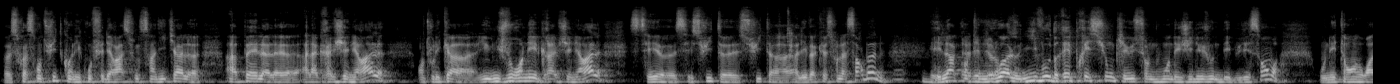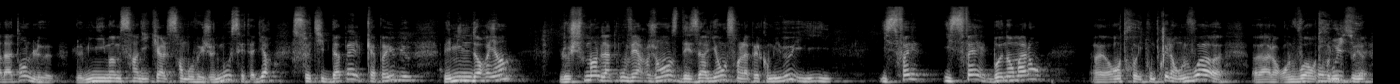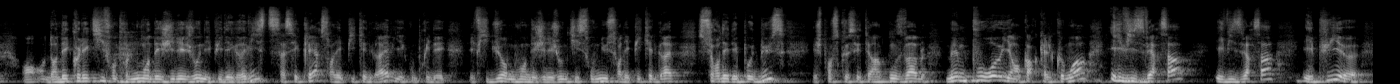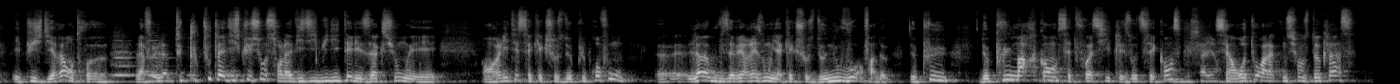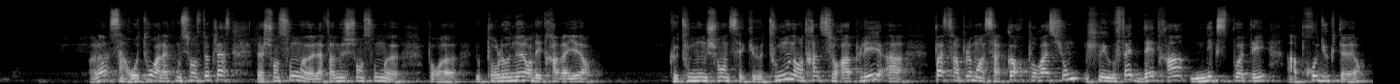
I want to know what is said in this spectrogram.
Euh, 68, quand les confédérations syndicales appellent à la, à la grève générale, en tous les cas, une journée de grève générale, c'est euh, suite, euh, suite à, à l'évacuation de la Sorbonne. Et là, quand on violences. voit le niveau de répression qu'il y a eu sur le mouvement des Gilets jaunes début décembre, on était en droit d'attendre le, le minimum syndical sans mauvais jeu de mots, c'est-à-dire ce type d'appel qui n'a pas eu lieu. Mais mine de rien, le chemin de la convergence, des alliances, on l'appelle comme il veut, il, il- se fait, il se fait, bon an, mal an. Euh, entre, y compris là, on le voit. euh, alors, on le voit entre oui, le- en- dans des collectifs entre le mouvement des Gilets jaunes et puis des grévistes, ça c'est clair, sur des piquets de grève, y compris des, des figures du mouvement des Gilets jaunes qui sont venus sur des piquets de grève, sur des dépôts de bus. Et je pense que c'était inconcevable, même pour eux, il y a encore quelques mois, et vice-versa. Et vice-versa. Et puis, euh, et puis, je dirais, entre la- la- toute, toute la discussion sur la visibilité, les actions, et en réalité, c'est quelque chose de plus profond. Euh, là où vous avez raison, il y a quelque chose de nouveau, enfin de, de plus, de plus marquant cette fois-ci que les autres séquences. C'est un retour à la conscience de classe. Voilà, c'est un retour à la conscience de classe. La chanson, euh, la fameuse chanson euh, pour, pour l'honneur des travailleurs que tout le monde chante, c'est que tout le monde est en train de se rappeler à pas simplement à sa corporation, mais au fait d'être un exploité, un producteur,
